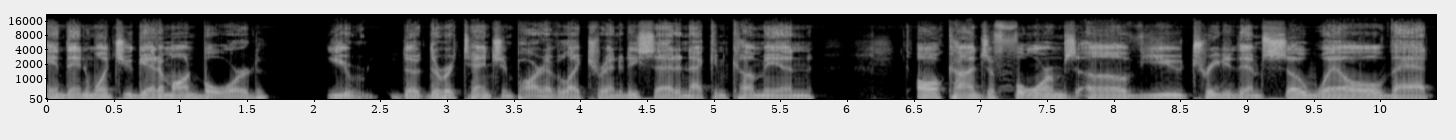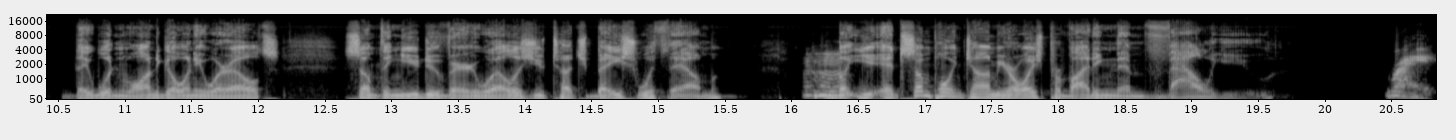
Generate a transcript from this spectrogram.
and then once you get them on board, you the the retention part of it, like Trinity said, and that can come in all kinds of forms of you treated them so well that they wouldn't want to go anywhere else something you do very well is you touch base with them, Mhm. but you, at some point in time, you're always providing them value. Right.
